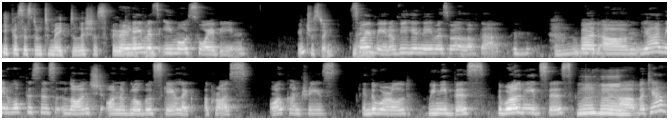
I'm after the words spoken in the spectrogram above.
ecosystem to make delicious food. Her name happen. is Emo Soybean. interesting. name. Soybean, a vegan name as well. Love that. but um, yeah, I mean, hope this is launched on a global scale, like across all countries in the world. We need this. The world needs this. Mhm. Uh, but yeah,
